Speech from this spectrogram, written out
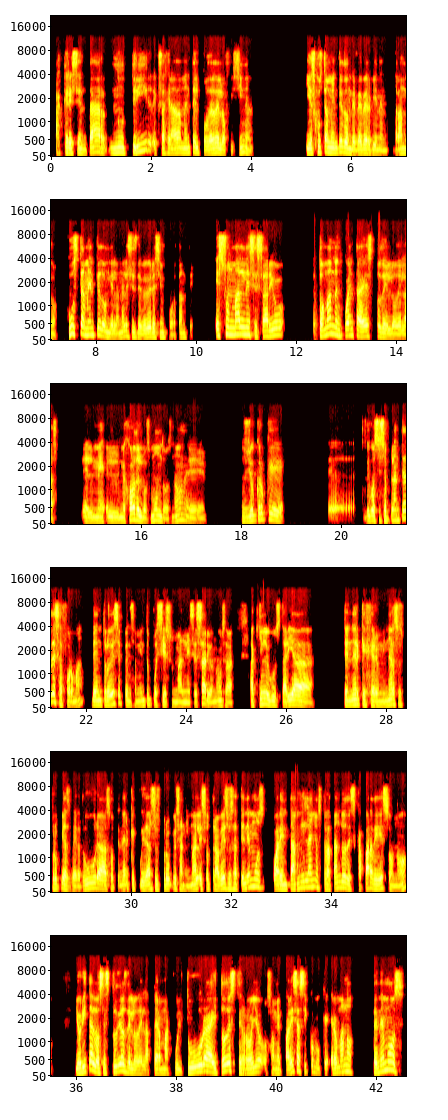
acrecentar, nutrir exageradamente el poder de la oficina. Y es justamente donde Weber viene entrando, justamente donde el análisis de Weber es importante es un mal necesario tomando en cuenta esto de lo de las, el, mejor de los mundos, ¿no? Eh, pues yo creo que eh, digo, si se plantea de esa forma, dentro de ese pensamiento, pues sí es un mal necesario, ¿no? O sea, ¿a quién le gustaría tener que germinar sus propias verduras o tener que cuidar sus propios animales otra vez? O sea, tenemos 40 mil años tratando de escapar de eso, ¿no? Y ahorita los estudios de lo de la permacultura y todo este rollo, o sea, me parece así como que, hermano, tenemos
